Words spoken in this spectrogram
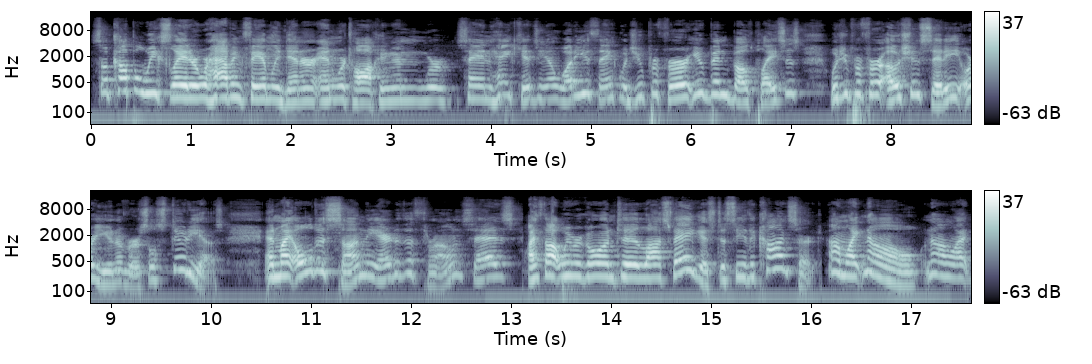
So a couple weeks later, we're having family dinner and we're talking and we're saying, hey kids, you know, what do you think? Would you prefer, you've been both places, would you prefer Ocean City or Universal Studios? And my oldest son, the heir to the throne, says, I thought we were going to Las Vegas to see the concert. I'm like, no, no, I,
